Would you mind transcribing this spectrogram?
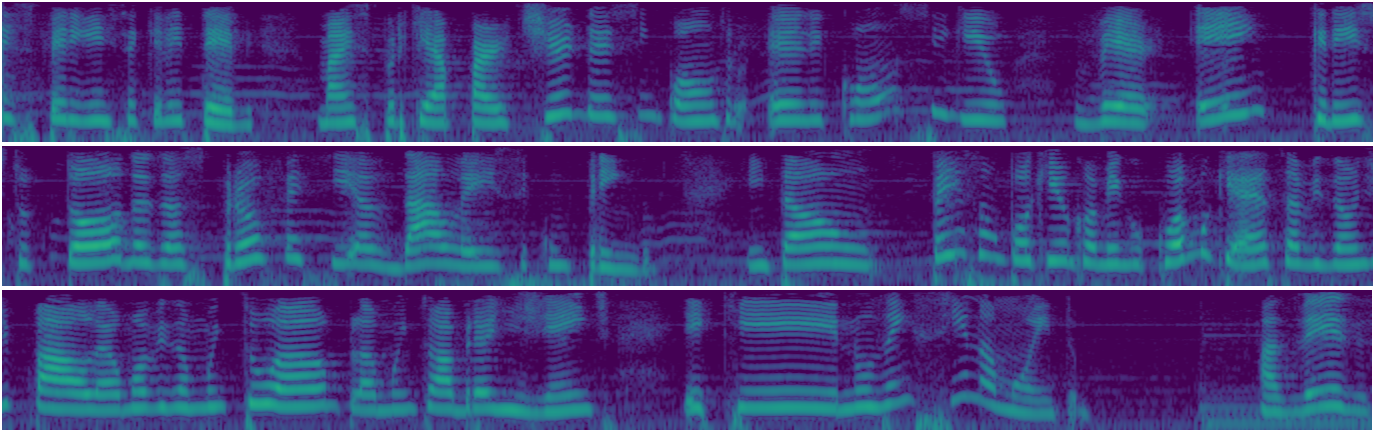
experiência que ele teve, mas porque a partir desse encontro ele conseguiu ver em Cristo todas as profecias da lei se cumprindo. Então, pensa um pouquinho comigo como que é essa visão de Paulo. É uma visão muito ampla, muito abrangente e que nos ensina muito. Às vezes,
